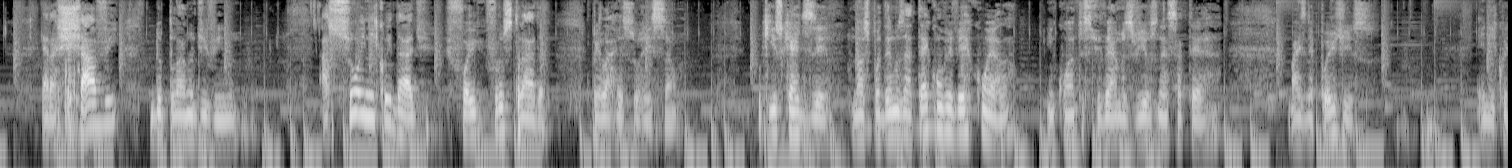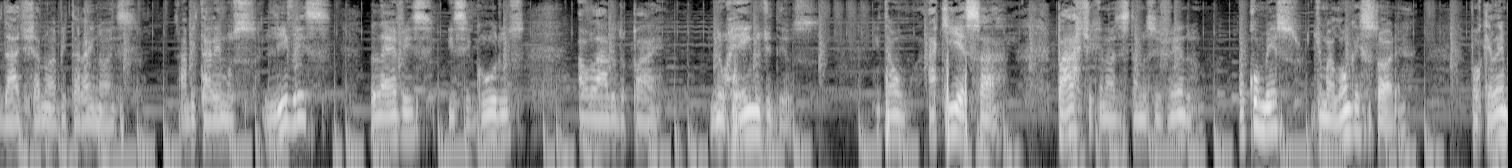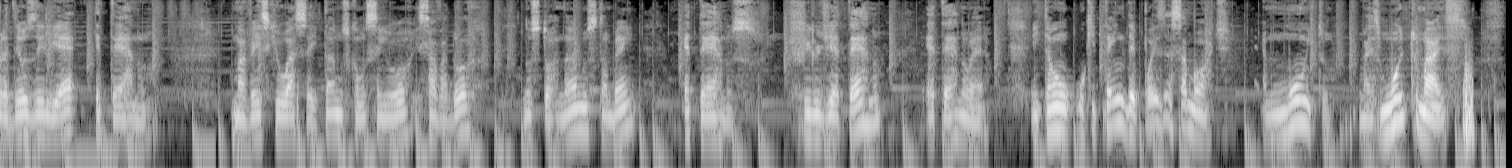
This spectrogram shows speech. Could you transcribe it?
era a chave do plano divino. A sua iniquidade foi frustrada pela ressurreição. O que isso quer dizer? Nós podemos até conviver com ela, enquanto estivermos vivos nessa terra. Mas depois disso, iniquidade já não habitará em nós. Habitaremos livres, leves e seguros ao lado do Pai, no reino de Deus. Então, aqui essa parte que nós estamos vivendo, o começo de uma longa história. Porque lembra, Deus ele é eterno. Uma vez que o aceitamos como Senhor e Salvador, nos tornamos também eternos. Filho de eterno, eterno é. Então, o que tem depois dessa morte é muito, mas muito mais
